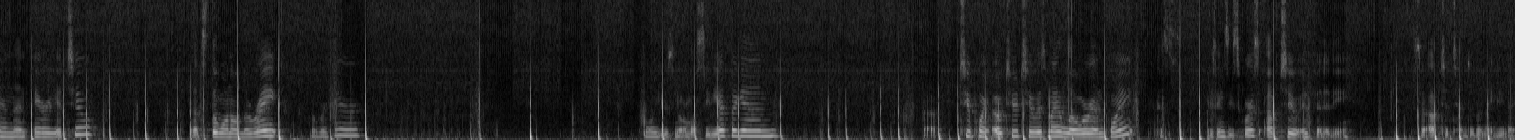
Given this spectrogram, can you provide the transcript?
and then area 2. That's the one on the right over here. We'll use normal CDF again. Uh, 2.022 is my lower endpoint because using z-scores up to infinity. So up to 10 to the 99.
